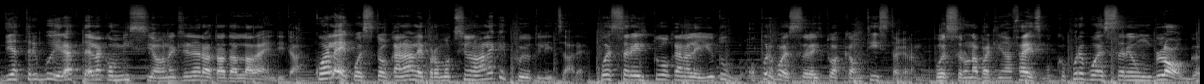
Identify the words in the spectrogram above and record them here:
di attribuire a te la commissione generata dalla vendita. Qual è questo canale promozionale che puoi utilizzare? Può essere il tuo canale YouTube, oppure può essere il tuo account Instagram, può essere una pagina Facebook, oppure può essere un blog.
